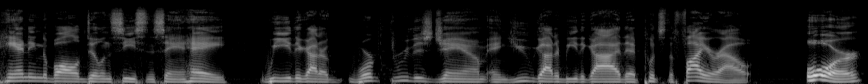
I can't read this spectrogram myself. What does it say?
handing the ball to Dylan Cease and saying, hey, we either got to work through this jam and you've got to be the guy that puts the fire out, or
